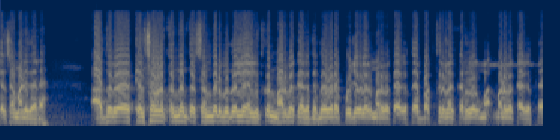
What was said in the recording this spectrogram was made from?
ಕೆಲಸ ಮಾಡಿದ್ದಾರೆ. ಅದರ ಕೆಲಸವನ್ನು ತಂದಂತ ಸಂದರ್ಭದಲ್ಲಿ ಅಲ್ಲಿ ನಿಂತ್ಕೊಂಡು ಮಾಡ್ಬೇಕಾಗತ್ತೆ. ದೇವರ ಪೂಜೆಗಳನ್ನು ಮಾಡ್ಬೇಕಾಗತ್ತೆ, ಭಕ್ತರನ್ನ ಕರೆದು ಮಾಡ್ಬೇಕಾಗತ್ತೆ.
